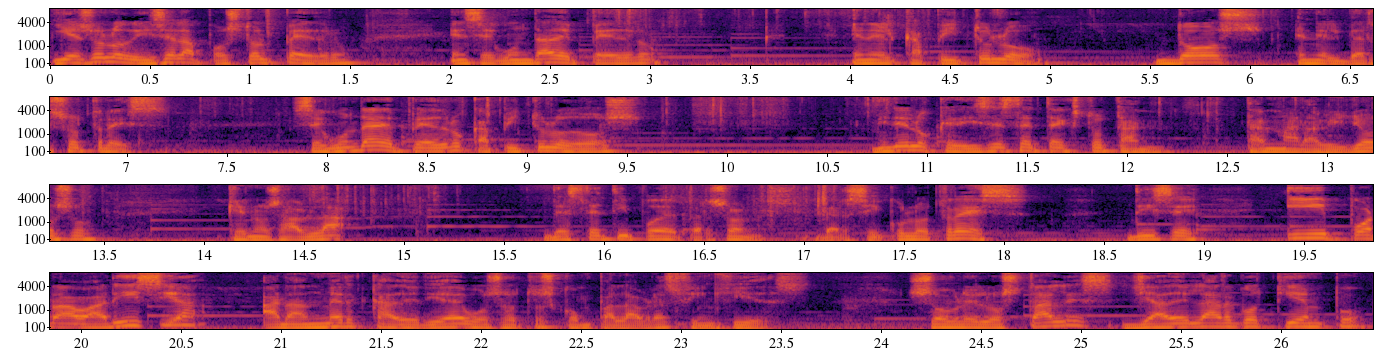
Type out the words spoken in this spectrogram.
Y eso lo dice el apóstol Pedro en segunda de Pedro, en el capítulo 2, en el verso 3. Segunda de Pedro capítulo 2. Mire lo que dice este texto tan, tan maravilloso que nos habla de este tipo de personas. Versículo 3 dice, y por avaricia harán mercadería de vosotros con palabras fingidas. Sobre los tales, ya de largo tiempo,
